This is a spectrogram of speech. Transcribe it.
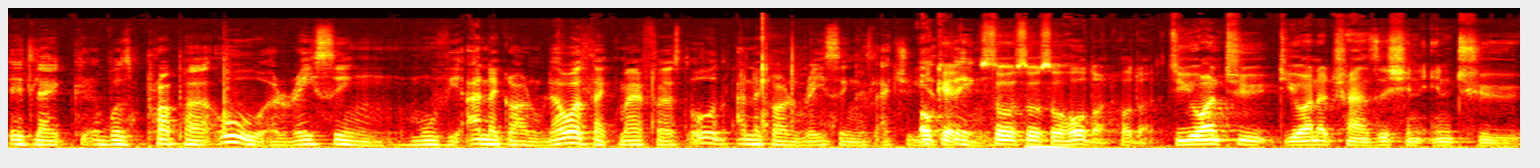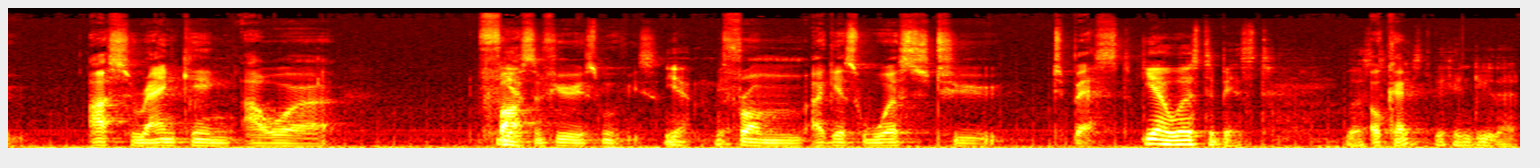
It like it was proper. Oh, a racing movie, underground. That was like my first. Oh, underground racing is actually a Okay. thing. So, so, so, hold on, hold on. Do you want to? Do you want to transition into us ranking our Fast Yeah. and Furious movies? Yeah, yeah. From I guess worst to to best. Yeah, worst to best. Worst Okay. to best. We can do that.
